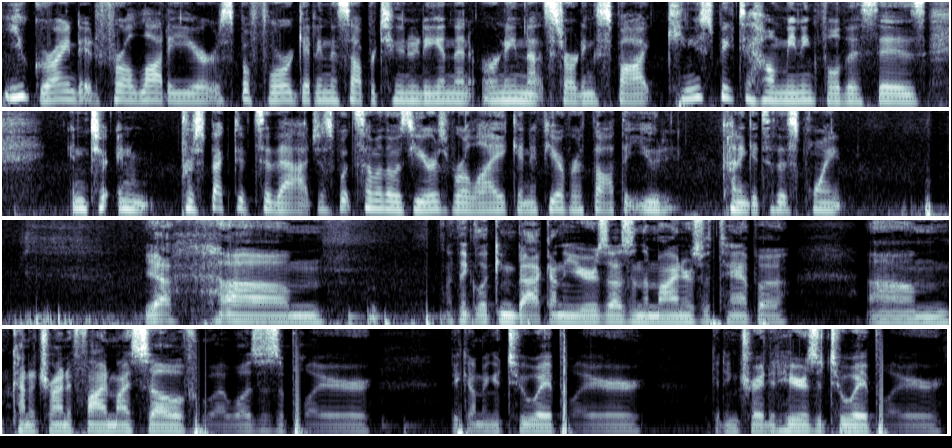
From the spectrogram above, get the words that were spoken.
You grinded for a lot of years before getting this opportunity and then earning that starting spot. Can you speak to how meaningful this is in, in perspective to that? Just what some of those years were like, and if you ever thought that you'd kind of get to this point? Yeah. Um, I think looking back on the years I was in the minors with Tampa, um, kind of trying to find myself, who I was as a player, becoming a two way player, getting traded here as a two way player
